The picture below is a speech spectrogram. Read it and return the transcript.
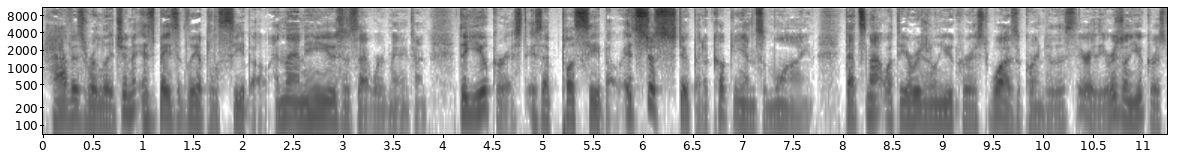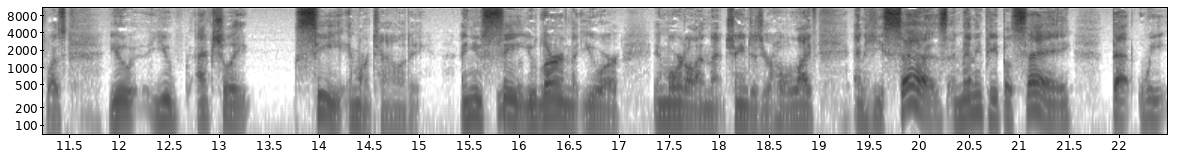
have as religion is basically a placebo, and then he uses that word many times. The Eucharist is a placebo. It's just stupid, a cookie and some wine. That's not what the original Eucharist was, according to this theory. The original Eucharist was you you actually see immortality, and you see Mm-hmm. you learn that you are immortal, and that changes your whole life. And he says, and many people say that we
